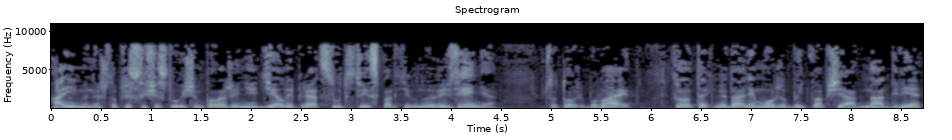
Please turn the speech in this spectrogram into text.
А именно, что при существующем положении дел и при отсутствии спортивного везения – что тоже бывает, золотых медалей может быть вообще одна-две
